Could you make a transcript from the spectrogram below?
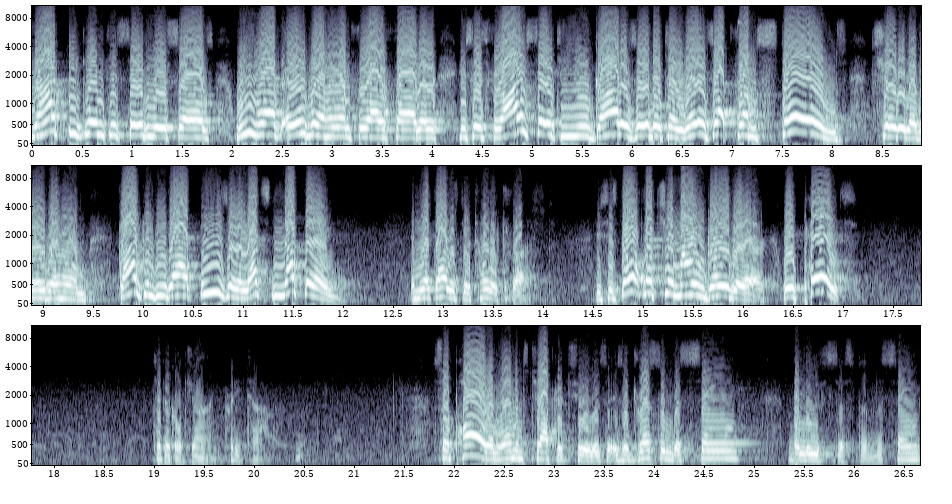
not begin to say to yourselves, we have Abraham for our father. He says, for I say to you, God is able to raise up from stones children of Abraham. God can do that easily. That's nothing. And yet that was their total trust. He says, don't let your mind go there. Repent. Typical John. Pretty tough. So Paul in Romans chapter 2 is, is addressing the same belief system, the same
